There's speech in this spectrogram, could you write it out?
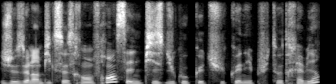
Les Jeux Olympiques, ce sera en France. C'est une piste du coup que tu connais plutôt très bien.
